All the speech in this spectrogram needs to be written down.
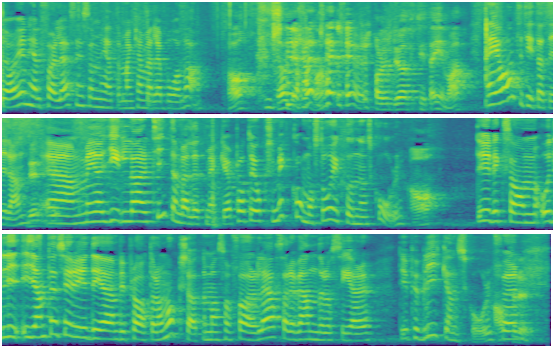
vi- har ju en hel föreläsning som heter Man kan välja båda. Ja, ja det kan man. Har du, du har inte tittat in va? Nej, jag har inte tittat i den. Det- det- Men jag gillar titeln väldigt mycket. Jag pratar ju också mycket om att stå i kundens skor. Ja. Det är liksom, och li, egentligen så är det ju det vi pratar om också. Att när man som föreläsare vänder och ser, det är publikens skor. Absolut. För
